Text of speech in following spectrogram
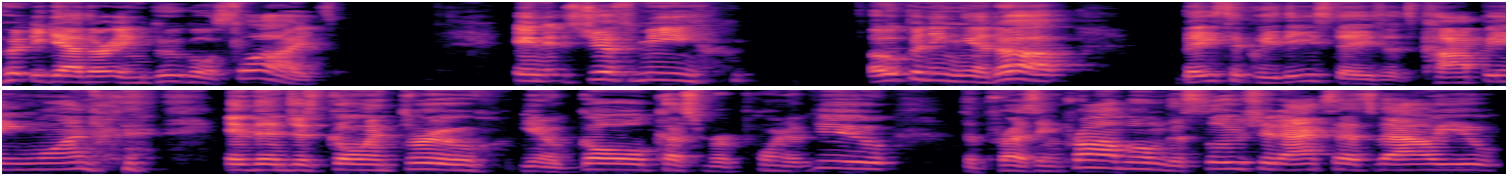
put together in Google Slides. And it's just me opening it up. Basically, these days it's copying one and then just going through, you know, goal, customer point of view, the pressing problem, the solution, access value,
